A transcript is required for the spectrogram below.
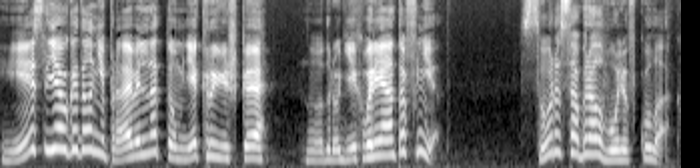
Если я угадал неправильно, то мне крышка, но других вариантов нет. Сора собрал волю в кулак.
